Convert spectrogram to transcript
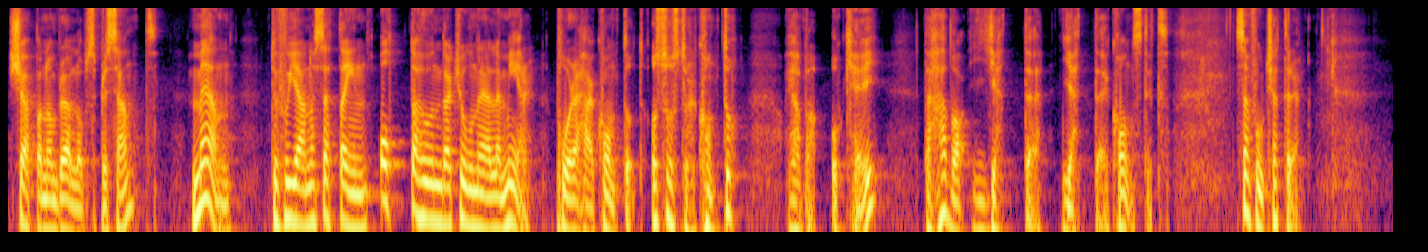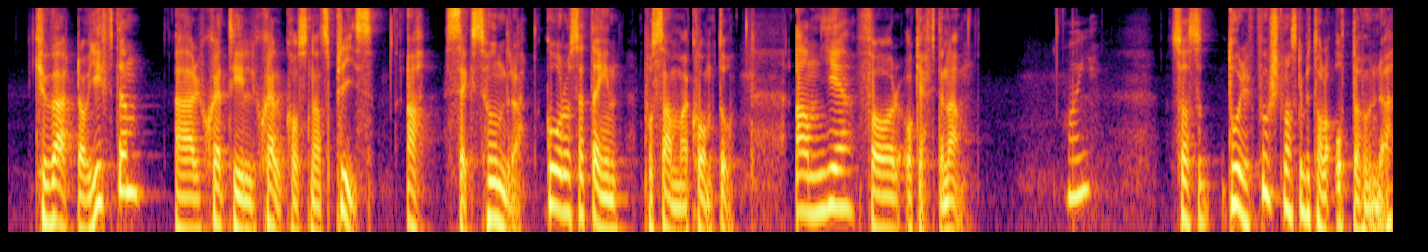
köpa någon bröllopspresent. Men du får gärna sätta in 800 kronor eller mer på det här kontot. Och så står det konto. Och jag bara, okej. Det här var jätte, jätte konstigt. Sen fortsätter det. Kuvertavgiften är till självkostnadspris. Ah, 600. Går att sätta in på samma konto. Ange för och efternamn. Oj. Så alltså, då är det först man ska betala 800,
